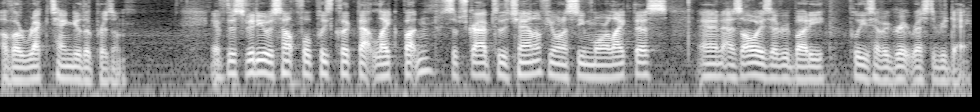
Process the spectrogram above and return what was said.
of a rectangular prism. If this video is helpful, please click that like button. Subscribe to the channel if you want to see more like this. And as always, everybody, please have a great rest of your day.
